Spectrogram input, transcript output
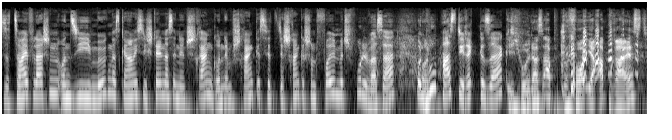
Also zwei Flaschen und sie mögen das gar nicht. Sie stellen das in den Schrank und im Schrank ist jetzt der Schrank ist schon voll mit Sprudelwasser. Und, Und du hast direkt gesagt, Ich hole das ab. Bevor ihr abreist,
